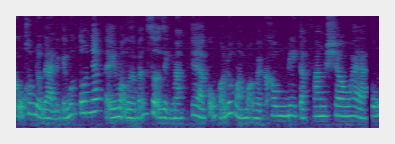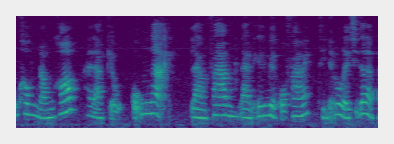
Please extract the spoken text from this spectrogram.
cũng không được đạt đến cái mức tốt nhất. Tại vì mọi người vẫn sợ dịch mà. Nên là cũng có lúc mà mọi người không đi tập farm show hay là cũng không đóng góp hay là, kiểu, cũng ngại làm farm, làm những cái việc của farm ấy, thì những lúc đấy chị rất là,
